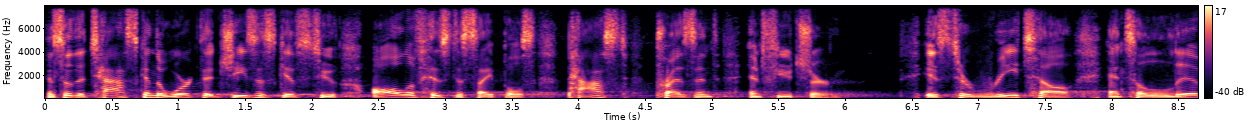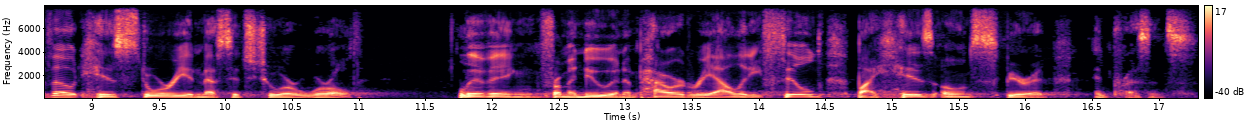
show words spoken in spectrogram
And so the task and the work that Jesus gives to all of his disciples, past, present, and future, is to retell and to live out his story and message to our world, living from a new and empowered reality filled by his own spirit and presence.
